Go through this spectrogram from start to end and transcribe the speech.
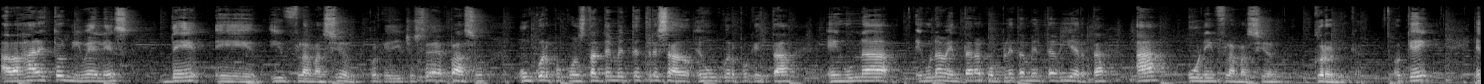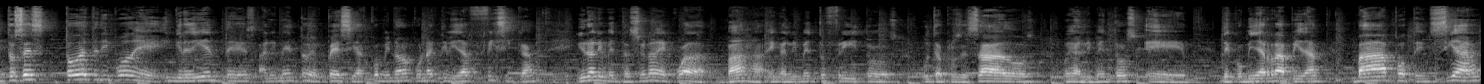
a bajar estos niveles de eh, inflamación. Porque dicho sea de paso, un cuerpo constantemente estresado es un cuerpo que está en una, en una ventana completamente abierta a una inflamación crónica. ¿Ok? Entonces, todo este tipo de ingredientes, alimentos, especias, combinados con una actividad física y una alimentación adecuada, baja en alimentos fritos, ultraprocesados o en alimentos eh, de comida rápida, va a potenciar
